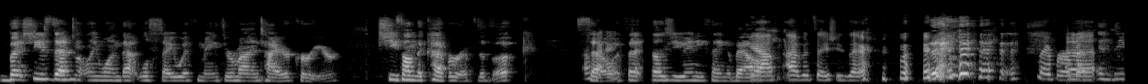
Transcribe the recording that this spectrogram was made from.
but she's definitely one that will stay with me through my entire career. She's on the cover of the book. So Okay. if that tells you anything about Yeah, I would say she's there. there for a Um, bit. the,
